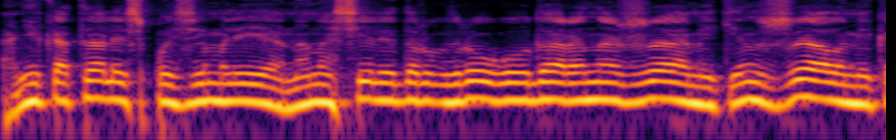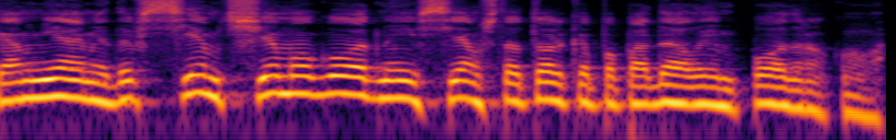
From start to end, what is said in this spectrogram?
Они катались по земле, наносили друг другу удары ножами, кинжалами, камнями, да всем чем угодно и всем, что только попадало им под руку.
